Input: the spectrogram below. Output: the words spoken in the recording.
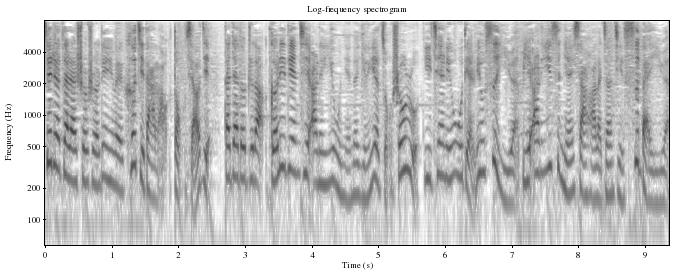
接着再来说说另一位科技大佬董小姐。大家都知道，格力电器二零一五年的营业总收入一千零五点六四亿元，比二零一四年下滑了将近四百亿元。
